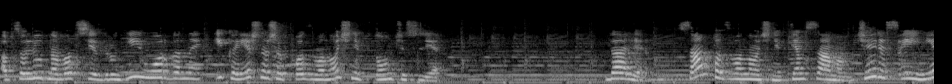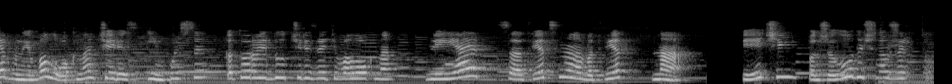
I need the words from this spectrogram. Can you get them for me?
абсолютно во все другие органы и, конечно же, в позвоночник в том числе. Далее, сам позвоночник тем самым через свои нервные волокна, через импульсы, которые идут через эти волокна, влияет, соответственно, в ответ на печень, поджелудочную железу,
